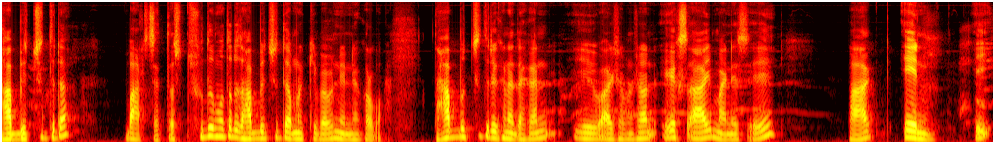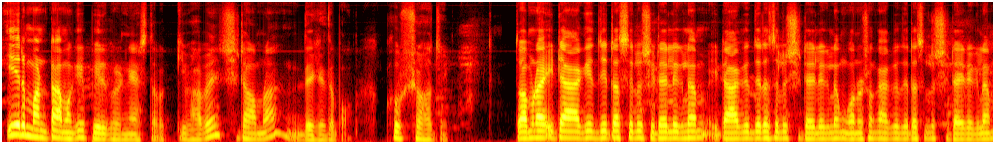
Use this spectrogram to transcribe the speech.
ধাপ বিচ্যুতিটা বাড়ছে। তো শুধুমাত্র ধাপ বিচ্যুতি আমরা কীভাবে নির্ণয় করব? ধাপ বিচ্যুতির এখানে দেখেন এ ওয়াই সমান এক্স আই মাইনাস এ ভাগ এন এই এর মানটা আমাকে বের করে নিয়ে আসতে হবে। কীভাবে? সেটা আমরা দেখে দেবো খুব সহজে। তো আমরা এটা আগে যেটা ছিল সেটাই লিখলাম, এটা আগে যেটা ছিল সেটাই লিখলাম, গণসংখ্যা আগে যেটা ছিল সেটাই লিখলাম।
